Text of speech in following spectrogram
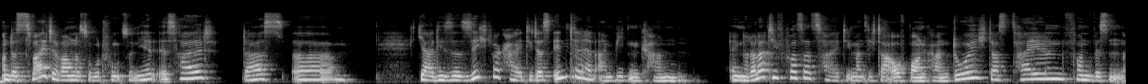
Und das Zweite, warum das so gut funktioniert, ist halt, dass äh, ja diese Sichtbarkeit, die das Internet anbieten kann, in relativ kurzer Zeit, die man sich da aufbauen kann, durch das Teilen von Wissen.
